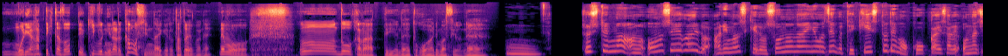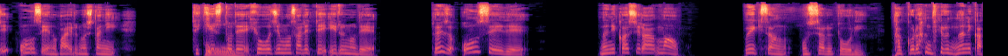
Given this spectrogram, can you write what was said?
盛り上がってきたぞっていう気分になるかもしれないけど、例えばね。でも、うーん、どうかなっていうね、ところはありますよね。うん。そして、まあ、あの、音声ガイドありますけど、その内容全部テキストでも公開され、同じ音声のファイルの下にテキストで表示もされているので、とりあえず音声で何かしら、まあ、植木さんおっしゃる通り、企んでる、何か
